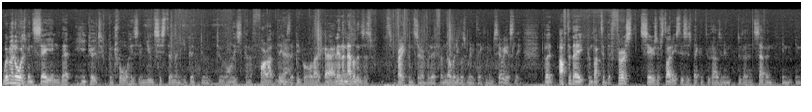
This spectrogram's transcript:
Wim's always been saying that he could control his immune system and he could do, do all these kind of far out things Yeah. that people were like, uh, and in the Netherlands, as it's very conservative, and nobody was really taking him seriously. But after they conducted the first series of studies, this is back in 2000 in 2007 in, in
